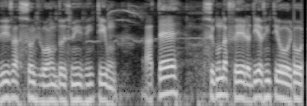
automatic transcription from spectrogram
Viva São João 2021. Até segunda-feira, dia 28.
